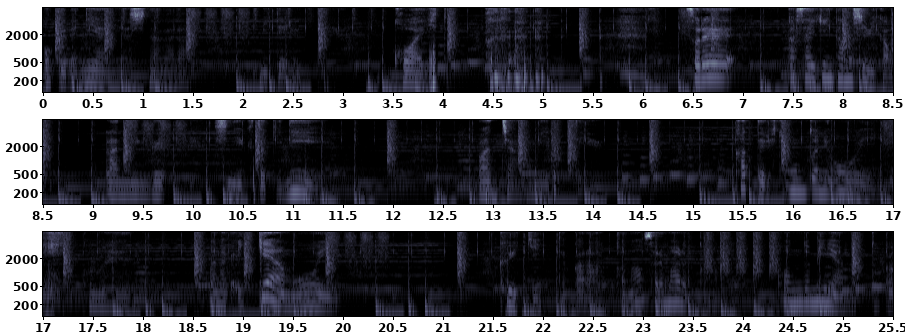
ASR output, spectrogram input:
奥でニヤニヤしながら見てるっていう怖い人。それが最近楽しみかも。ランニングしに行く時に。ワンちゃんを見るっていう。飼ってる人本当に多い。この辺、まあ、なんか一軒家も多い区域だからかな。それもあるのかな。コンドミニアムとか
